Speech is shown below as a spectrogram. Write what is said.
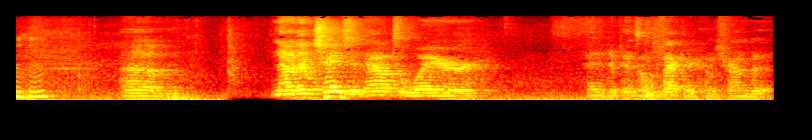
Mm-hmm. Um, now they changed it now to where, and it depends on the factory it comes from, but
